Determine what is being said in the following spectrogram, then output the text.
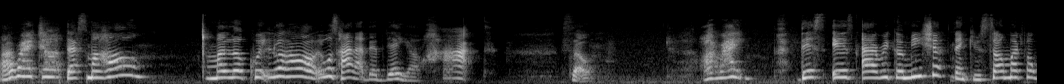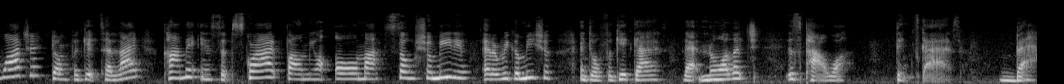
all right y'all. That's my haul my little quick little haul it was hot out there today y'all hot so all right this is Irika Misha. Thank you so much for watching. Don't forget to like, comment, and subscribe. Follow me on all my social media at Irika Misha. And don't forget, guys, that knowledge is power. Thanks, guys. Bye.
